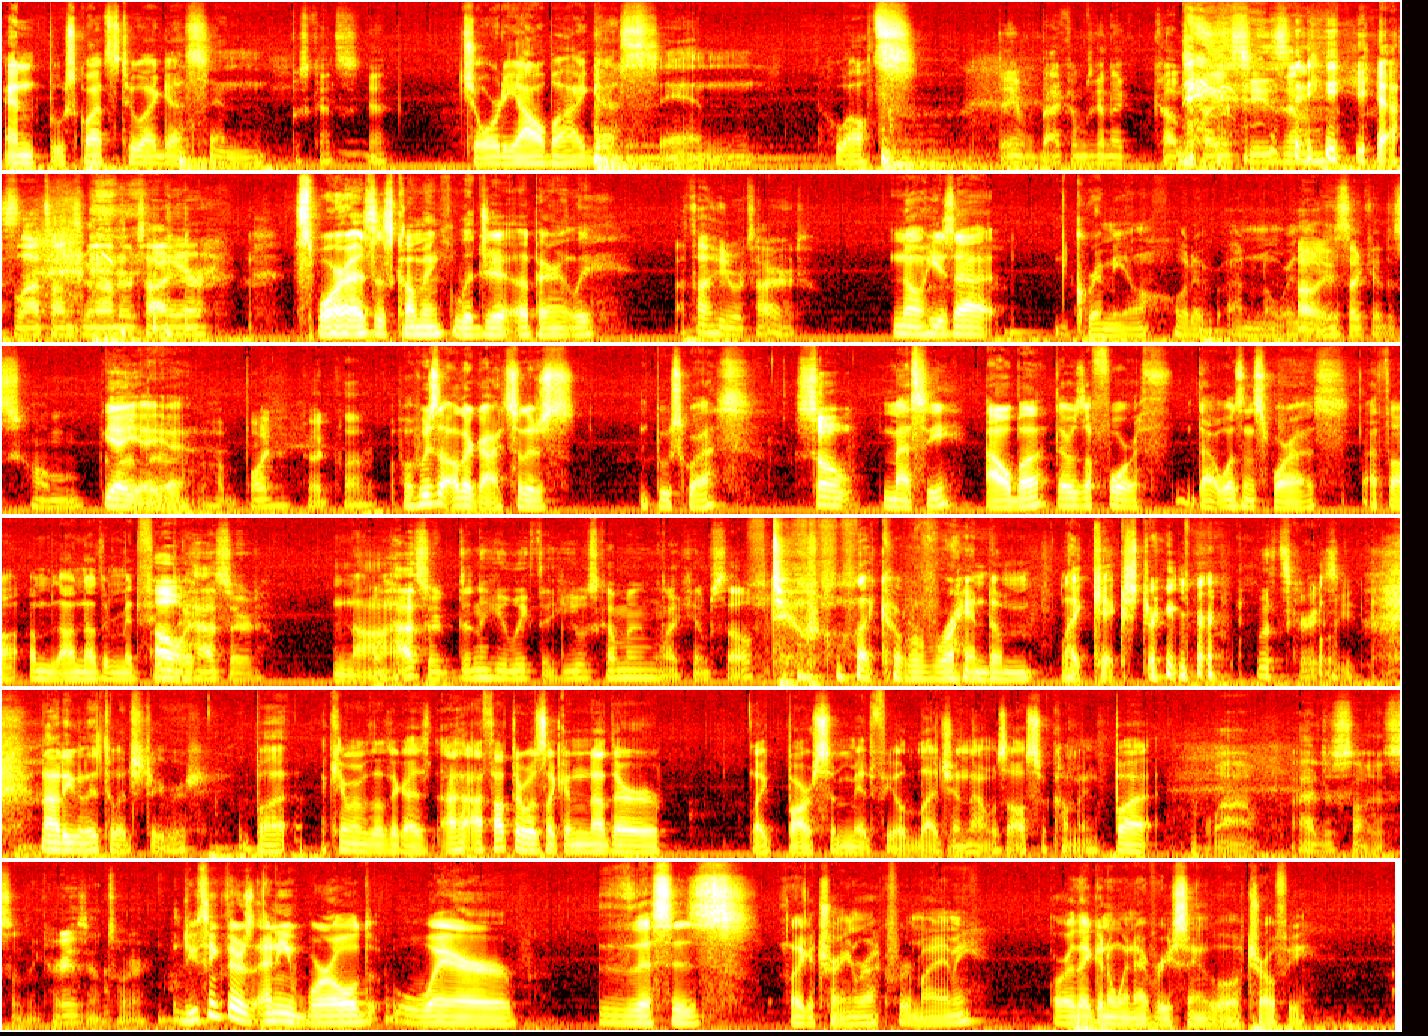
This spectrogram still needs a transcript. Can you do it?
and Busquets too, I guess, and Busquets, yeah. Jordi Alba, I guess, and who else? David Beckham's gonna come play a season. yeah, Zlatan's gonna retire. Suarez is coming, legit apparently. I thought he retired. No, he's at Gremio, whatever. I don't know where. Oh, he's like at his home. Yeah, yeah, yeah. Boyhood club. But who's the other guy? So there's Busquets, So, Messi, Alba. There was a fourth that wasn't Suarez. I thought um, another oh, midfielder. Hazard. nah, Well, Hazard didn't he leak that he was coming like himself? to like a random like kick streamer. That's crazy. Not even a Twitch streamer. But I can't remember the other guys. I, I thought there was like another like Barca midfield legend that was also coming. But I just saw something crazy on Twitter. do you think there's any world where this is like a train wreck for Miami? Or are they gonna win every single trophy?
